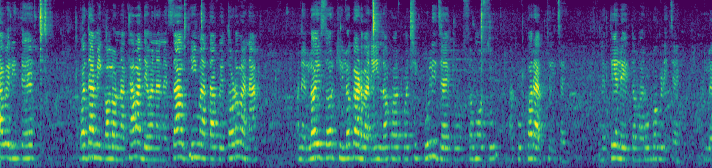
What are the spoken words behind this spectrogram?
આવી રીતે બદામી કલરના થવા દેવાના અને સાવ ધીમા તાપે તળવાના અને લઈ સરખી લગાડવાની નકર પછી ખુલી જાય તો સમોસું આખું ખરાબ થઈ જાય અને તેલ એ તમારું બગડી જાય. એટલે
